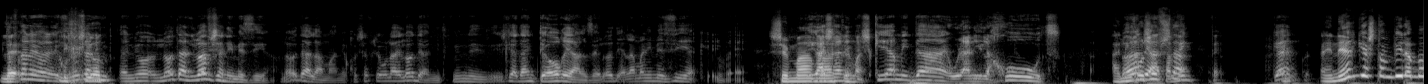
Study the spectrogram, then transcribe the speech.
ל- דווקא אני- אני לחיות. שאני, לא יודע, אני לא אוהב שאני מזיע, לא יודע למה, אני חושב שאולי, לא יודע, אני, יש לי עדיין תיאוריה על זה, לא יודע למה אני מזיע, כאילו, שמה, בגלל מה שאני אתם? משקיע מדי, אולי אני לחוץ, אני לא חושב אתה שאתה... כן, האנרגיה שאתה מביא לבמה,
